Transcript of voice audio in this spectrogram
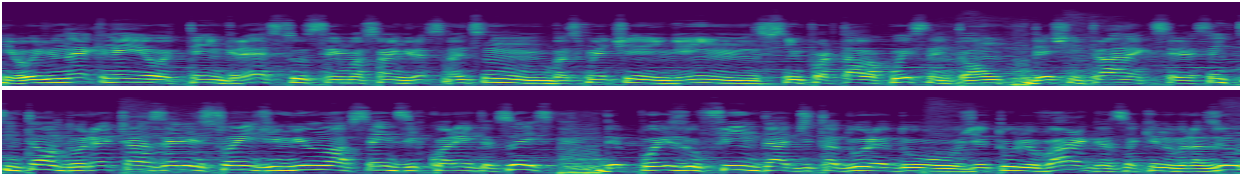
E hoje não é que nem eu, tem ingresso, tudo sem mostrar ingresso. Antes, não, basicamente, ninguém se importava com isso, né? Então, deixa entrar, né? Que seria assim. Então, durante as eleições de 1946, depois do fim da ditadura do Getúlio Vargas aqui no Brasil,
